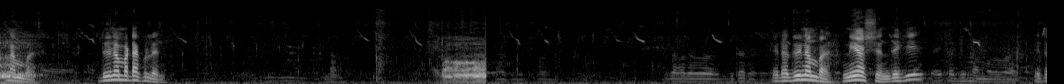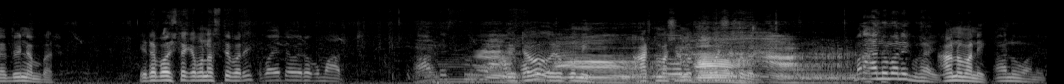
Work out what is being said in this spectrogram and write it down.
এক নাম্বার। দুই নাম্বারটা খুলেন। এটা দুই নাম্বার। নিয়ে আসেন দেখি। এটা দুই নম্বর। এটা বয়সটা কেমন আসতে পারে? এটা ওইরকম আট। এটাও ওইরকমই। আট মাসের মতো বয়স হতে পারে। মানে আনুমানিক ভাই। আনুমানিক। আনুমানিক।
